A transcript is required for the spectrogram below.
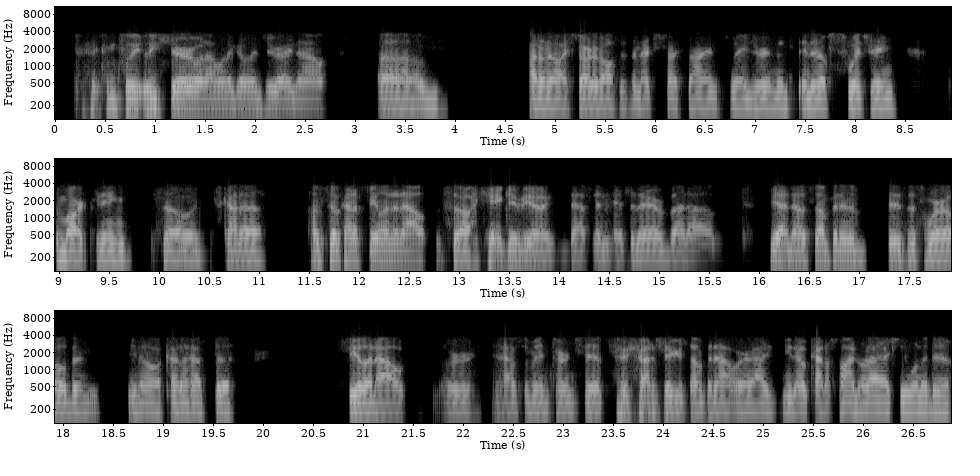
completely sure what I want to go into right now. Um, I don't know. I started off as an exercise science major, and then ended up switching to marketing. So it's kind of I'm still kind of feeling it out, so I can't give you a definite answer there. But um, yeah, no, something in the business world, and you know, I'll kind of have to feel it out or have some internships or try to figure something out where I, you know, kind of find what I actually want to do.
